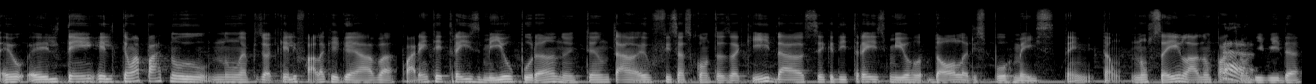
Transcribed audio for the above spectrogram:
eu, ele tem, ele tem uma parte no, no episódio que ele fala que ganhava 43 mil por ano, então tá, eu fiz as contas aqui, dá cerca de 3 mil dólares por mês, entende? Então, não sei lá no padrão É. de vida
